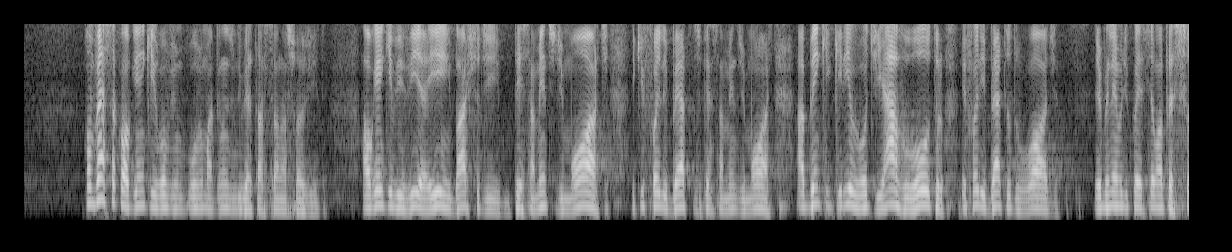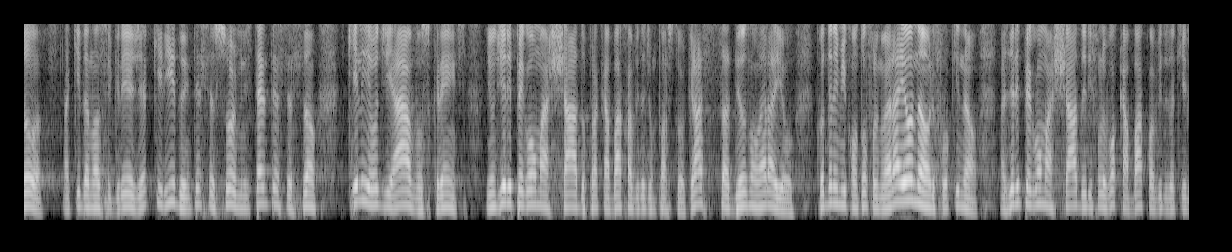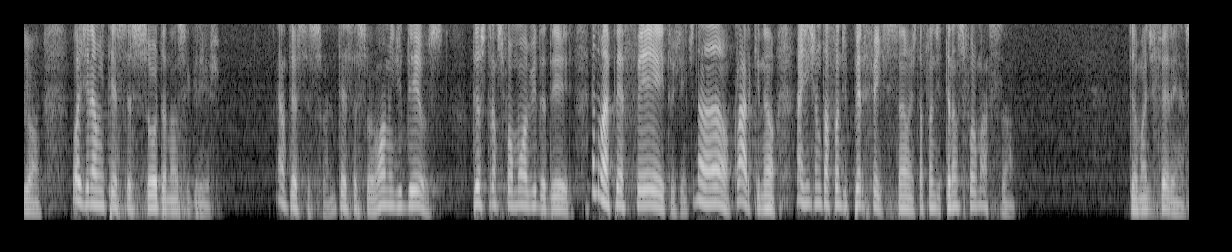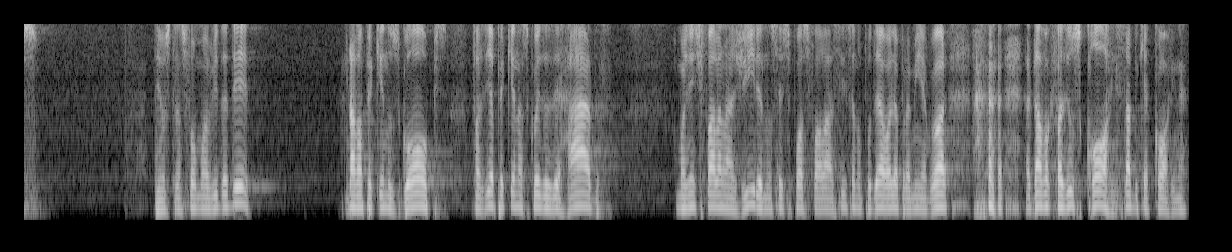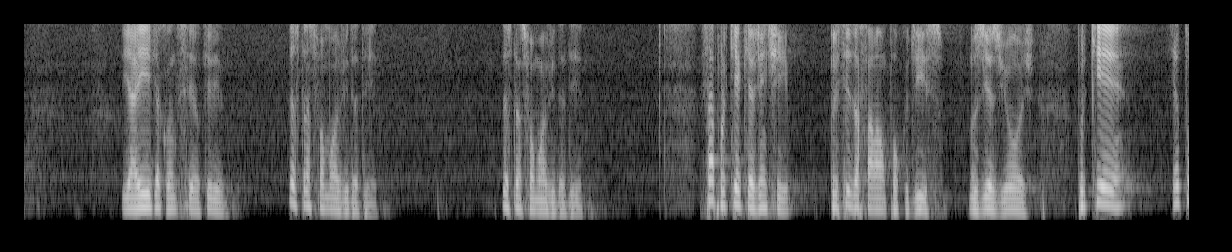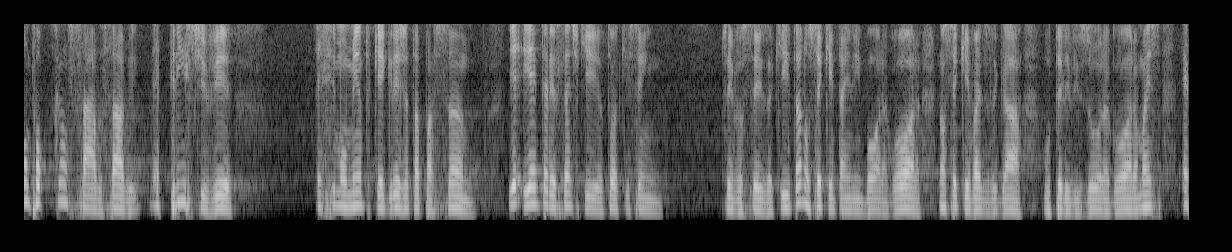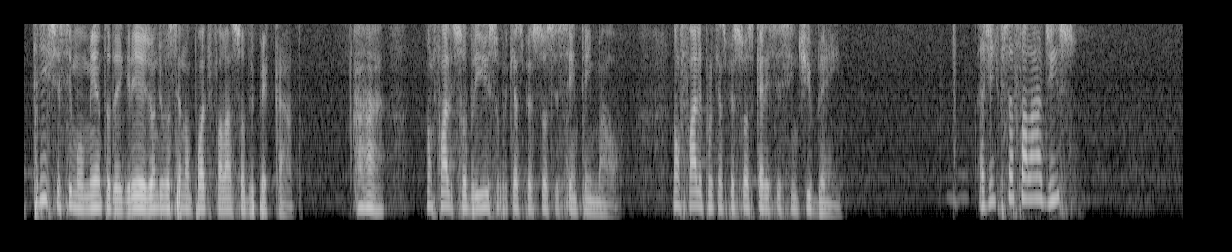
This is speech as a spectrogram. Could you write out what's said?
Conversa com alguém que houve, houve uma grande libertação na sua vida alguém que vivia aí embaixo de pensamentos de morte e que foi liberto dos pensamentos de morte, alguém que queria, odiava o outro e foi liberto do ódio. Eu me lembro de conhecer uma pessoa aqui da nossa igreja, é querido, intercessor, ministério de intercessão, que ele odiava os crentes. E um dia ele pegou um machado para acabar com a vida de um pastor. Graças a Deus não era eu. Quando ele me contou, eu falei, não era eu não. Ele falou que não. Mas ele pegou um machado e ele falou, eu vou acabar com a vida daquele homem. Hoje ele é um intercessor da nossa igreja. É um intercessor, um intercessor, um homem de Deus. Deus transformou a vida dele. Ele não é perfeito, gente. Não, claro que não. A gente não está falando de perfeição, a gente está falando de transformação. Tem uma diferença. Deus transformou a vida dele. Dava pequenos golpes, fazia pequenas coisas erradas. Como a gente fala na gíria, não sei se posso falar assim, se eu não puder, olha para mim agora. Dava que fazer os corre, sabe o que é corre, né? E aí o que aconteceu, querido? Deus transformou a vida dele. Deus transformou a vida dele. Sabe por que, que a gente precisa falar um pouco disso nos dias de hoje? Porque eu estou um pouco cansado, sabe? É triste ver esse momento que a igreja está passando. E, e, é interessante que eu estou aqui sem, sem vocês aqui, então eu não sei quem está indo embora agora, não sei quem vai desligar o televisor agora, mas é triste esse momento da igreja onde você não pode falar sobre pecado. Ah, não fale sobre isso porque as pessoas se sentem mal. Não fale porque as pessoas querem se sentir bem. A gente precisa falar disso.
